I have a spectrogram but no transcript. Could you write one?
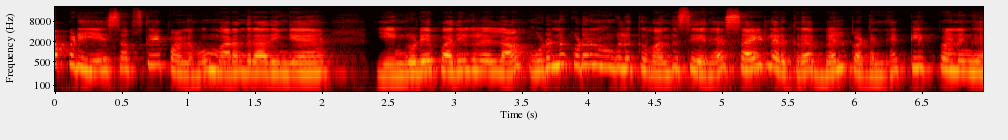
அப்படியே சப்ஸ்கிரைப் பண்ணவும் மறந்துடாதீங்க. எங்களுடைய பதிவுகள் எல்லாம் உடனுக்குடன் உங்களுக்கு வந்து சேர சைடில் இருக்கிற பெல் பட்டனை கிளிக் பண்ணுங்க.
